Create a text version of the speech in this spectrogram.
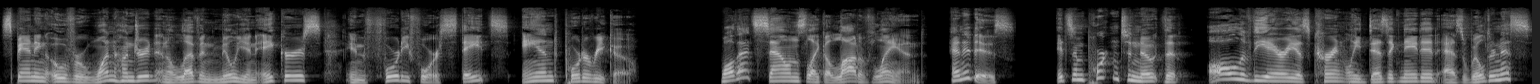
spanning over 111 million acres in 44 states and Puerto Rico. While that sounds like a lot of land, and it is, it's important to note that all of the areas currently designated as wilderness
